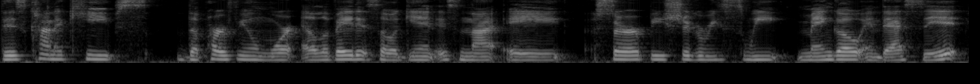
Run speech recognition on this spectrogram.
this kind of keeps the perfume more elevated. So again, it's not a syrupy, sugary, sweet mango, and that's it.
